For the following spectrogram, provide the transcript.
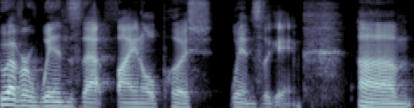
Whoever wins that final push wins the game. Um,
